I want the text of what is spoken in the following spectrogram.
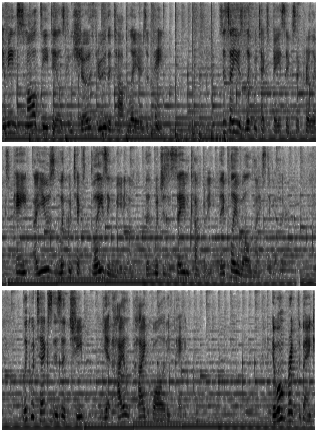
It means small details can show through the top layers of paint. Since I use Liquitex Basics acrylics paint, I use Liquitex glazing medium, which is the same company. They play well nice together. Liquitex is a cheap yet high, high quality paint. It won't break the bank,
